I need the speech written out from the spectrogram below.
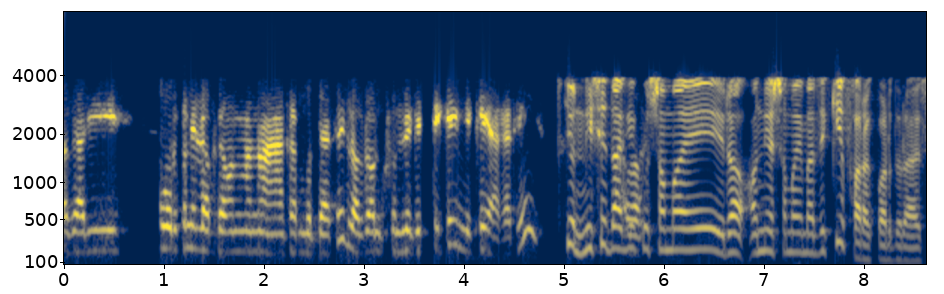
अगाडि पोहोर पनि लकडाउनमा नआएका मुद्दा चाहिँ लकडाउन खुल्ने बित्तिकै निकै आएका थिए। यो निषेधाज्ञाको समय र अन्य समयमा चाहिँ के फरक पर्दो रहेछ?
